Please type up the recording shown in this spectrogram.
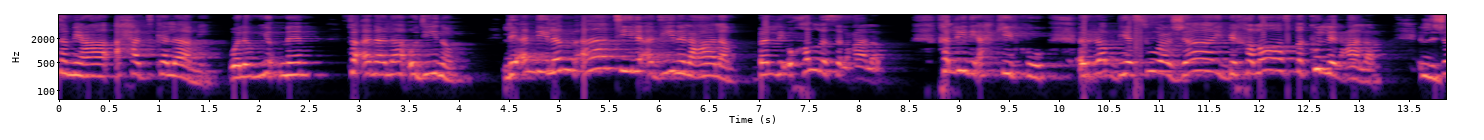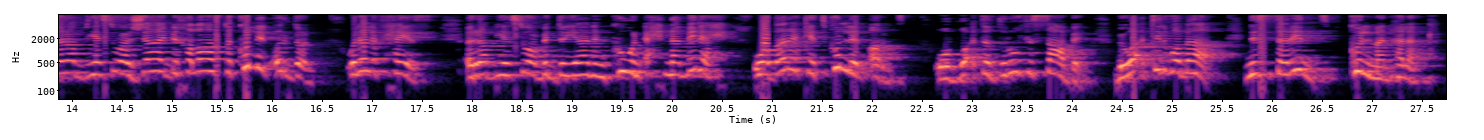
سمع أحد كلامي ولم يؤمن فأنا لا أدينه لأني لم آتي لأدين العالم بل لأخلص العالم. خليني أحكي لكم الرب يسوع جاي بخلاص لكل العالم. الرب يسوع جاي بخلاص لكل الأردن. وللفحيص الرب يسوع بده إيانا نكون إحنا ملح وبركة كل الأرض. وبوقت الظروف الصعبة بوقت الوباء نسترد كل من هلك.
